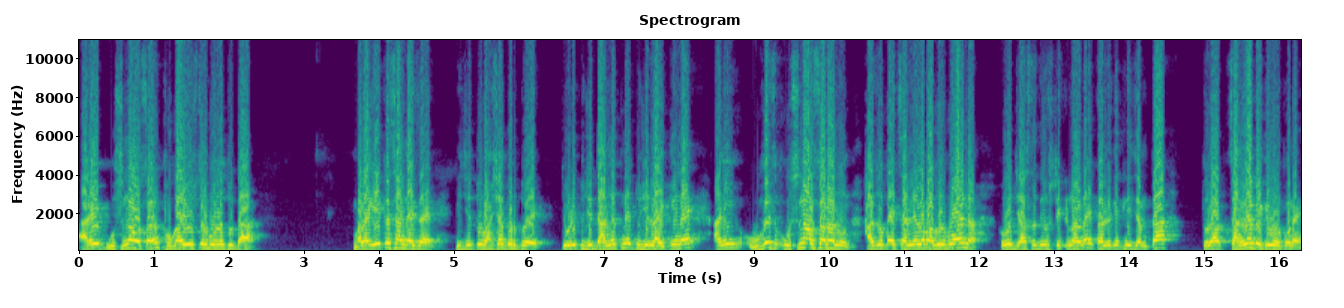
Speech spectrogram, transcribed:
अरे उसना वसा फुगा येऊस तर बोलत होता. मला एकच सांगायचं आहे की जी तू भाषा करतोय तेवढी तुझी दानत नाही तुझी लायकी नाही आणि उगच उसना अवसान आणून हा जो काही चाललेला बागुलबो आहे ना हो जास्त दिवस टिकणार नाही तालुक्यातली जनता तुला चांगल्यापैकी ओळखून आहे.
